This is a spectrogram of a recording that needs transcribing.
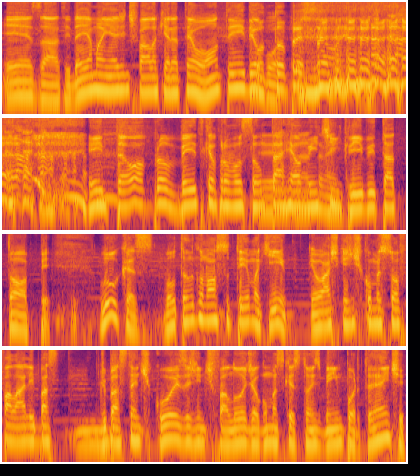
Exato. E daí amanhã a gente fala que era até ontem e deu Botou boa. pressão, né? então aproveita que a promoção tá realmente Exatamente. incrível e tá top. Lucas, voltando com o nosso tema aqui, eu acho que a gente começou a falar ali de bastante coisa, a gente falou de algumas questões bem importantes,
